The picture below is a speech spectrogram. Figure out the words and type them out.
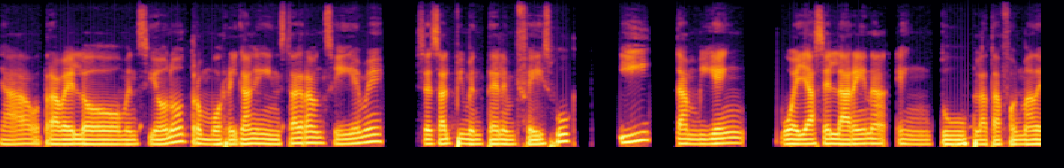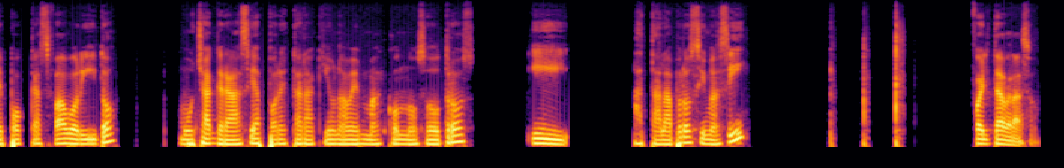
Ya otra vez lo menciono. Tromborrican en Instagram. Sígueme. César Pimentel en Facebook. Y también a hacer la arena en tu plataforma de podcast favorito. Muchas gracias por estar aquí una vez más con nosotros. Y hasta la próxima, ¿sí? Fuerte abrazo.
